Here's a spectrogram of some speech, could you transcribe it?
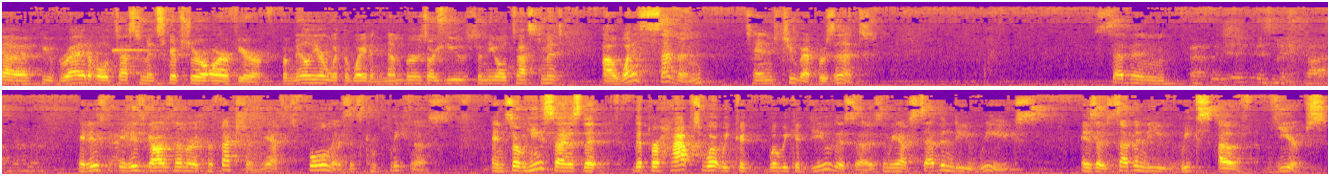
uh, if you've read Old Testament scripture or if you're familiar with the way the numbers are used in the Old Testament, uh, what does seven tend to represent? Seven. Isn't it God's number? It is, it is God's number of perfection. Yes, it's fullness, it's completeness. And so he says that, that perhaps what we could what we could view this as, and we have 70 weeks, is a 70 weeks of years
